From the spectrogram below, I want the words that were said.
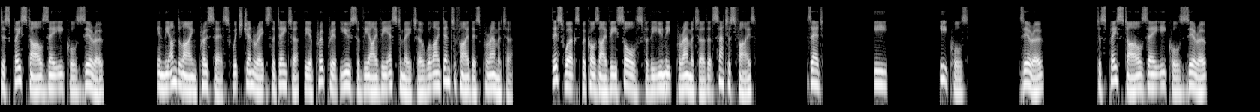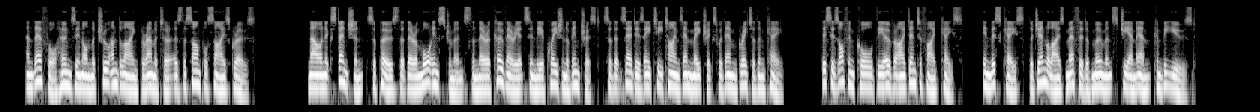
display style z equals zero in the underlying process which generates the data, the appropriate use of the IV estimator will identify this parameter. This works because IV solves for the unique parameter that satisfies Z E equals 0 display style Z equals 0 and therefore hones in on the true underlying parameter as the sample size grows. Now an extension, suppose that there are more instruments than there are covariates in the equation of interest, so that Z is AT times M matrix with M greater than K. This is often called the over-identified case. In this case, the generalized method of moments GMM can be used.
